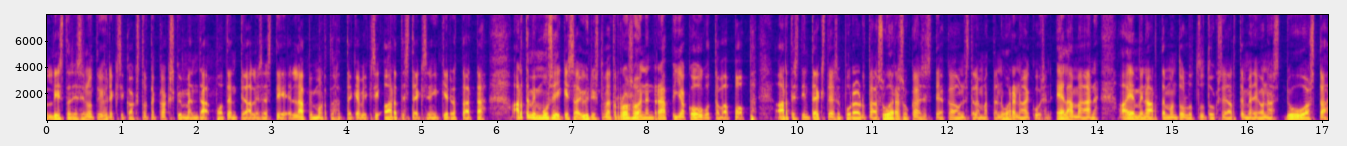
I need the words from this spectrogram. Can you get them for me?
listasi sinut yhdeksi 2020 potentiaalisesti läpimurtonsa tekeviksi artisteiksi, niin kirjoittaa, että Artemin musiikissa yhdistyvät rosoinen rap ja koukuttava pop. Artistin teksteissä pureudutaan suorasukaisesti ja kaunistelematta nuoren aikuisen elämään. Aiemmin Artem on tullut tutuksi Artem ja Jonas duosta,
